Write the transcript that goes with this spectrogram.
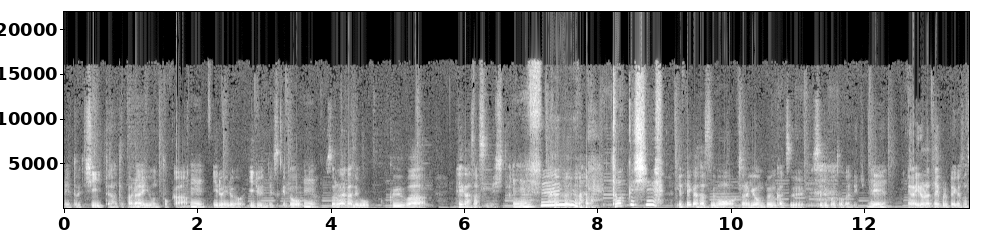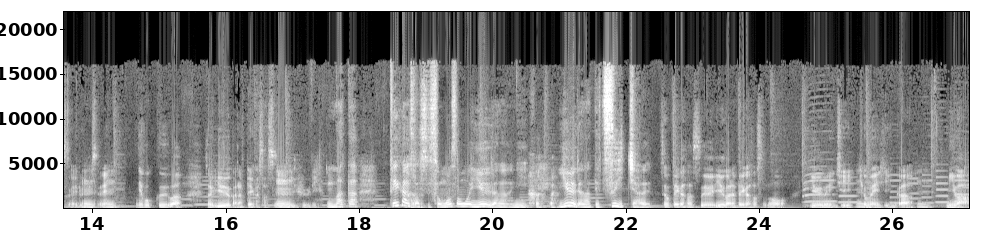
えっと、チーターとかライオンとか、うん、いろいろいるんですけど、うん、その中で僕はペガサスでした。うん、特殊。でペガサスもその4分割することができて、なんかいろんなタイプのペガサスがいるんですよね。で僕はその優雅なペガサスっていう風に、うん。またペガサスそもそも優雅なのに 優雅なってついちゃう。そうペガサス優雅なペガサスの有名人うん著名人がうん三輪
